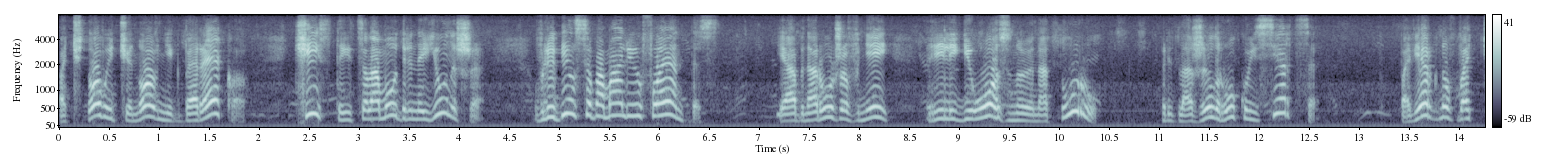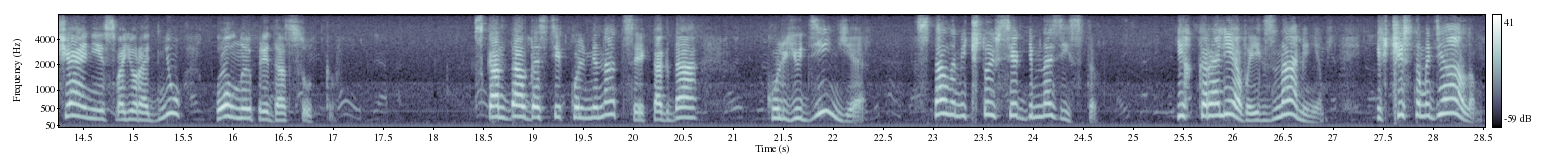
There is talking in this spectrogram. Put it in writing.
Почтовый чиновник Береко, чистый и целомудренный юноша, влюбился в Амалию Фуэнтес и, обнаружив в ней религиозную натуру, предложил руку и сердце, повергнув в отчаяние свою родню, полную предрассудков. Скандал достиг кульминации, когда Кульюдинья стала мечтой всех гимназистов, их королевой, их знаменем, их чистым идеалом.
